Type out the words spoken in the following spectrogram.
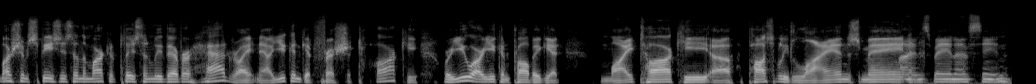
mushroom species in the marketplace than we've ever had right now. You can get fresh shiitake. Where you are, you can probably get maitake, uh, possibly lion's mane. Lion's mane, I've seen.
